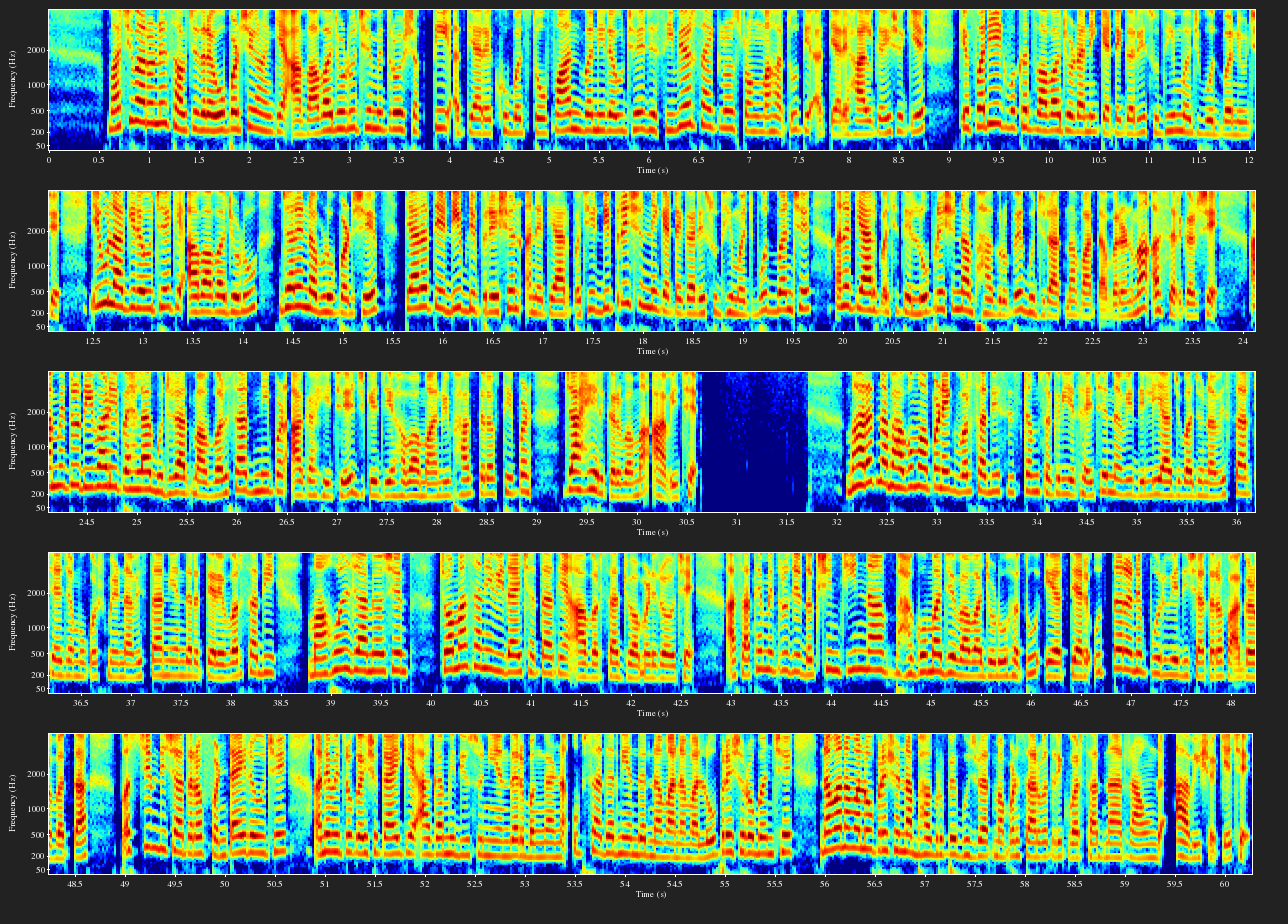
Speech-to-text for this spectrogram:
માછીમારોને સાવચેત રહેવું પડશે કારણ કે આ વાવાઝોડું છે મિત્રો. શક્તિ અત્યારે ખૂબ જ તોફાન બની રહ્યું છે. જે સિવિયર સાયક્લોન સ્ટ્રોંગમાં હતું તે અત્યારે હાલ કહી શકીએ કે ફરી એક વખત વાવાઝોડાની કેટેગરી સુધી મજબૂત બન્યું છે. એવું લાગી રહ્યું છે કે આ વાવાઝોડું જ્યારે નબળું પડશે ત્યારે તે ડીપ ડિપ્રેશન અને ત્યાર પછી ડિપ્રેશનની કેટેગરી સુધી મજબૂત બનશે અને ત્યાર પછી તે લો પ્રેશરના ભાગરૂપે ગુજરાતના વાતાવરણમાં અસર કરશે. આ મિત્રો દિવાળી પહેલાં ગુજરાતમાં વરસાદની પણ આગાહી છે જ કે જે હવામાન વિભાગ તરફથી પણ જાહેર કરવામાં આવી છે. ભારતના ભાગોમાં પણ એક વરસાદી સિસ્ટમ સક્રિય થઈ છે. નવી દિલ્હી આજુબાજુના વિસ્તાર છે. જમ્મુ કાશ્મીરના વિસ્તારની અંદર અત્યારે વરસાદી માહોલ જામ્યો છે. ચોમાસાની વિદાય છતાં ત્યાં આ વરસાદ જોવા મળી રહ્યો છે. આ સાથે મિત્રો જે દક્ષિણ ચીનના ભાગોમાં જે વાવાઝોડું હતું એ અત્યારે ઉત્તર અને પૂર્વીય દિશા તરફ આગળ વધતા પશ્ચિમ દિશા તરફ ફંટાઈ રહ્યું છે. અને મિત્રો કહી શકાય કે આગામી દિવસોની અંદર બંગાળના ઉપસાગરની અંદર નવા નવા લો પ્રેશરો બનશે. નવા નવા લો પ્રેશરના ભાગરૂપે ગુજરાતમાં પણ સાર્વત્રિક વરસાદના રાઉન્ડ આવી શકે છે.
